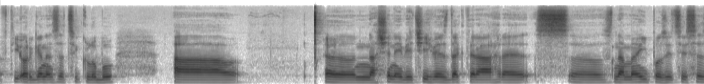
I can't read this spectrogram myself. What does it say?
v té organizaci klubu. A eh, naše největší hvězda, která hraje s, s na mojí pozici, se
